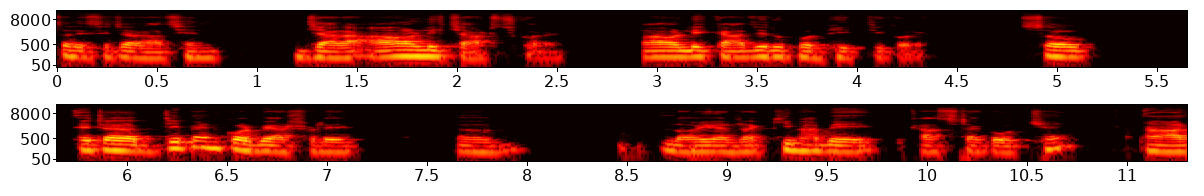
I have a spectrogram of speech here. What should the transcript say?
সলিসিটার আছেন যারা আওয়ারলি চার্জ করেন আওয়ারলি কাজের উপর ভিত্তি করে। সো এটা ডিপেন্ড করবে আসলে লয়াররা কীভাবে কাজটা করছে আর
